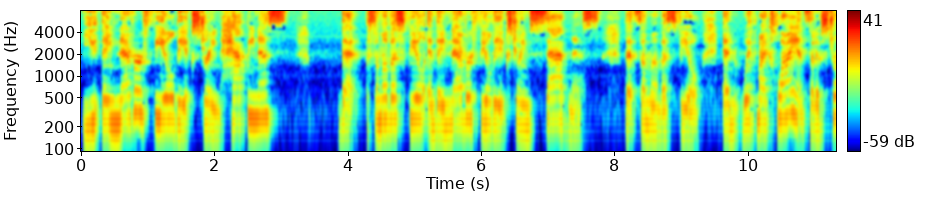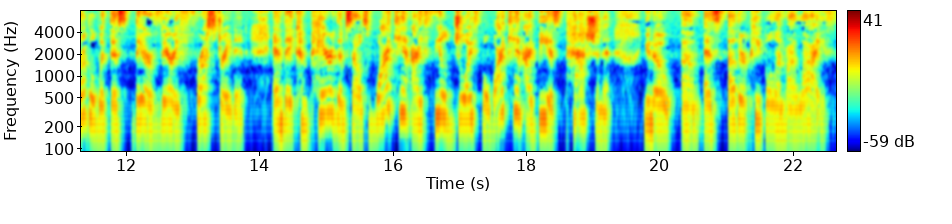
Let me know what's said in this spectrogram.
You, they never feel the extreme happiness that some of us feel, and they never feel the extreme sadness that some of us feel. And with my clients that have struggled with this, they are very frustrated and they compare themselves. Why can't I feel joyful? Why can't I be as passionate? you know, um, as other people in my life.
